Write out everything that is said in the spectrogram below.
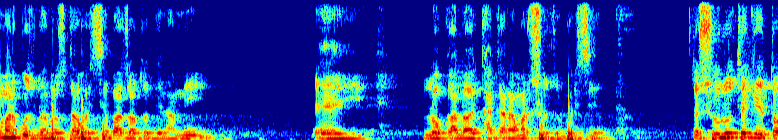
আমার বুঝ ব্যবস্থা হয়েছে বা যতদিন আমি এই লোকালয় থাকার আমার সুযোগ হয়েছে, তো শুরু থেকে তো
